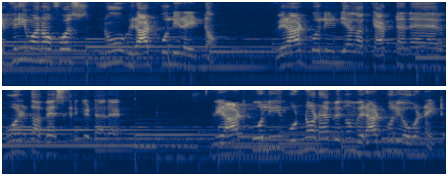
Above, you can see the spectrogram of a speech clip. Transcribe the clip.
every one of us know Virat Kohli right now Virat Kohli India का कैप्टन है वर्ल्ड का बेस्ट क्रिकेटर है। Virat Kohli would not have become Virat Kohli overnight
